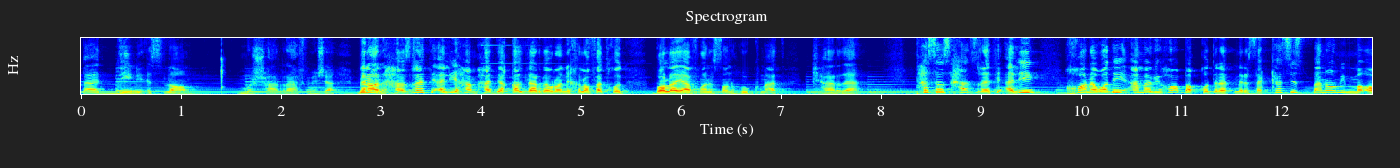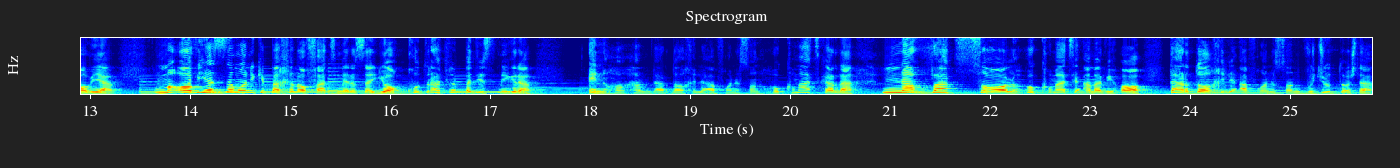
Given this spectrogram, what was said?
به دین اسلام مشرف میشه. بنان حضرت علی هم حداقل در دوران خلافت خود بالای افغانستان حکومت کرده. پس از حضرت علی خانواده اموی ها به قدرت می‌رسه. کسی است به نام معاویه. معاویه زمانی که به خلافت می‌رسه یا قدرت رو به دست می‌گیره اینها هم در داخل افغانستان حکومت کردن 90 سال حکومت اموی ها در داخل افغانستان وجود داشته.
